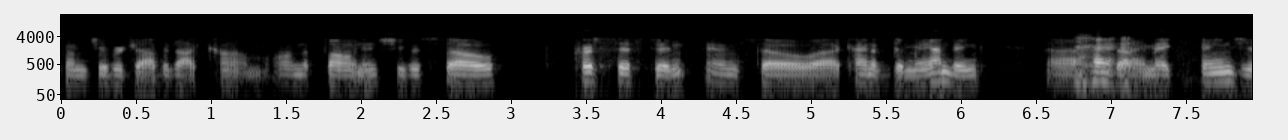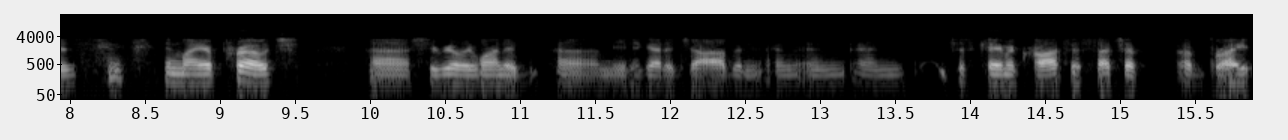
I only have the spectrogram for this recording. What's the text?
from jibberjobber.com on the phone, and she was so persistent and so uh, kind of demanding uh, that I make changes in my approach. Uh, she really wanted uh, me to get a job, and, and, and, and just came across as such a, a bright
